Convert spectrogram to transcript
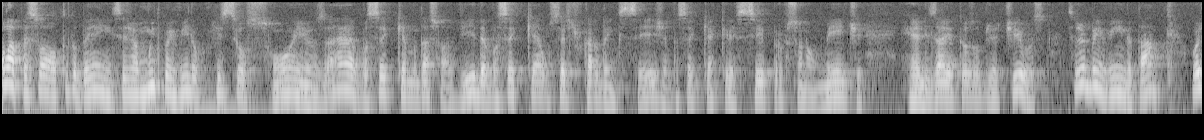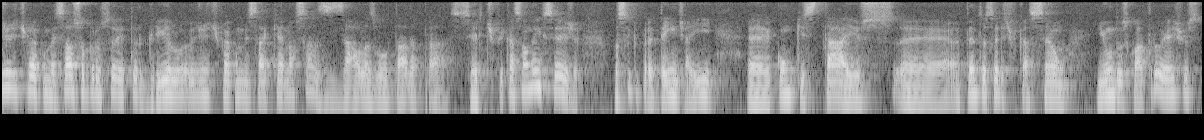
Olá pessoal, tudo bem? Seja muito bem-vindo ao Conquiste Seus Sonhos. É, você que quer mudar sua vida, você que quer um certificado do Enseja, você que quer crescer profissionalmente, realizar os seus objetivos, seja bem-vindo, tá? Hoje a gente vai começar, eu sou o professor Heitor Grilo, hoje a gente vai começar aqui as nossas aulas voltadas para certificação do Enseja. Você que pretende aí é, conquistar aí os, é, tanto a certificação em um dos quatro eixos,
